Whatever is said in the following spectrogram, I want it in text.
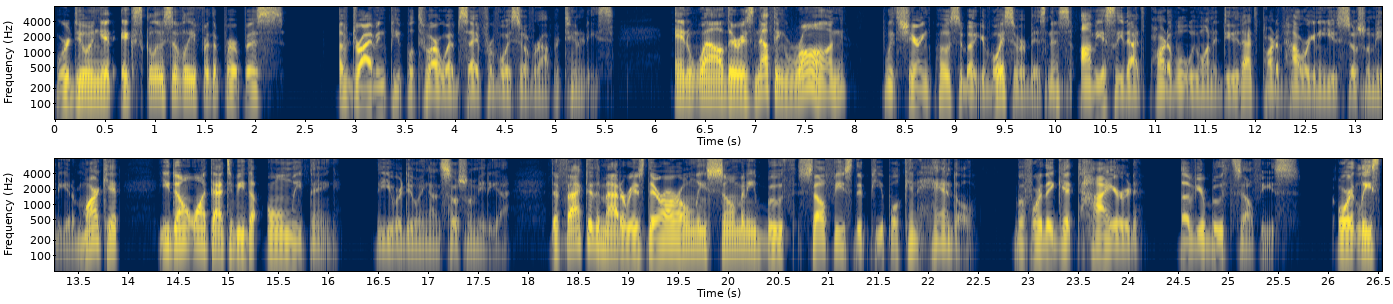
we're doing it exclusively for the purpose of driving people to our website for voiceover opportunities. And while there is nothing wrong with sharing posts about your voiceover business, obviously that's part of what we want to do. That's part of how we're going to use social media to market. You don't want that to be the only thing that you are doing on social media. The fact of the matter is, there are only so many booth selfies that people can handle before they get tired of your booth selfies. Or at least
